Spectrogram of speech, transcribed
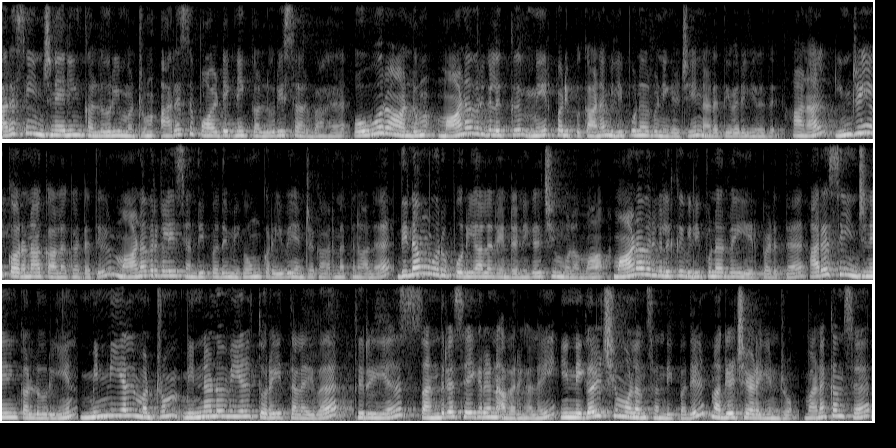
அரசு இன்ஜினியரிங் கல்லூரி மற்றும் அரசு பாலிடெக்னிக் கல்லூரி சார்பாக ஒவ்வொரு ஆண்டும் மாணவர்களுக்கு மேற்படிப்புக்கான விழிப்புணர்வு நிகழ்ச்சியை நடத்தி வருகிறது. ஆனால் இன்றைய கொரோனா காலகட்டத்தில் மாணவர்களை சந்திப்பது மிகவும் குறைவு என்ற காரணத்தினால தினம் ஒரு பொறியாளர் என்ற நிகழ்ச்சி மூலமா மாணவர்களுக்கு விழிப்புணர்வை ஏற்படுத்த அரசு இன்ஜினியரிங் கல்லூரியின் மின்னியல் மற்றும் மின்னணுவியல் துறை தலைவர் திரு எஸ். சந்திரசேகரன் அவர்களை இந்நிகழ்ச்சி மூலம் சந்திப்பதில் மகிழ்ச்சி அடைகின்றோம் வணக்கம் சார்.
